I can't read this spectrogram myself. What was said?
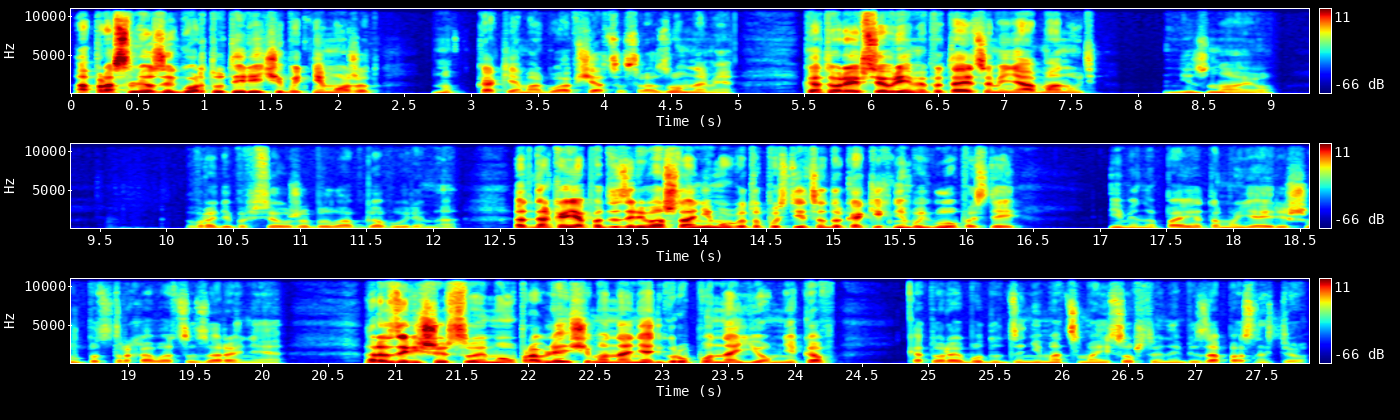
А про слезы гор тут и речи быть не может. Ну, как я могу общаться с разумными, которые все время пытаются меня обмануть? Не знаю. Вроде бы все уже было обговорено. Однако я подозревал, что они могут опуститься до каких-нибудь глупостей — Именно поэтому я и решил подстраховаться заранее, разрешив своему управляющему нанять группу наемников, которые будут заниматься моей собственной безопасностью.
